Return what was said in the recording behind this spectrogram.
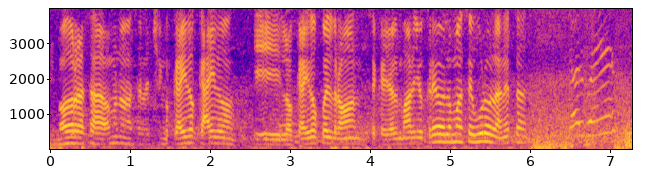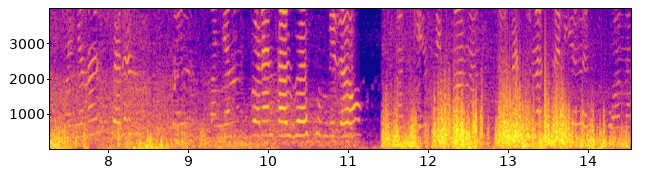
Ni modo, raza, vámonos a la chingo. Caído, caído. Y lo caído fue el dron. Se cayó al mar, yo creo, es lo más seguro, la neta. Tal vez mañana esperen, eh, mañana esperen tal vez un video aquí en Tijuana. Tal vez una serie de Tijuana.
